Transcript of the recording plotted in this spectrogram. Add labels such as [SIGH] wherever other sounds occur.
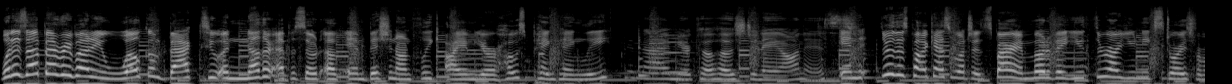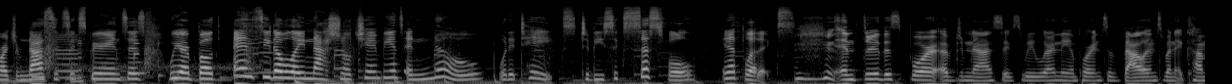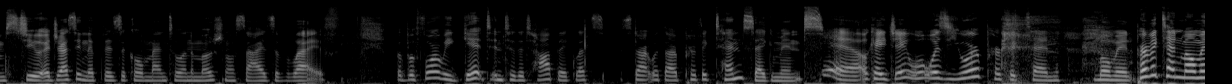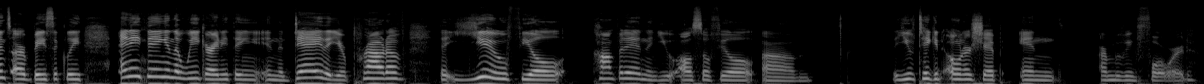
What is up, everybody? Welcome back to another episode of Ambition on Fleek. I am your host, Peng Peng Lee. And I'm your co-host, JaNay Honest. And through this podcast, we want to inspire and motivate you through our unique stories from our gymnastics experiences. We are both NCAA national champions and know what it takes to be successful in athletics. [LAUGHS] and through the sport of gymnastics, we learn the importance of balance when it comes to addressing the physical, mental, and emotional sides of life. But before we get into the topic, let's start with our perfect 10 segment. Yeah. Okay, Jay, what was your perfect 10 moment? Perfect 10 moments are basically anything in the week or anything in the day that you're proud of that you feel confident and you also feel um, that you've taken ownership and are moving forward.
